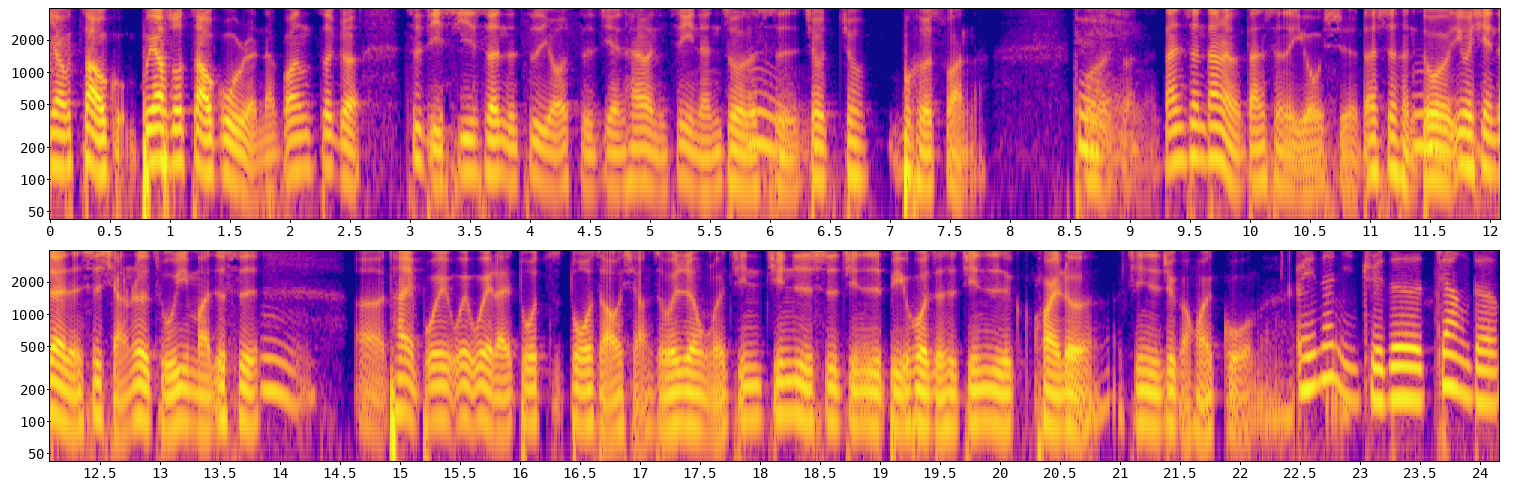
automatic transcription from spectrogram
要照顾，不要说照顾人了，光这个自己牺牲的自由时间，还有你自己能做的事，嗯、就就不合算了。不合算了，单身当然有单身的优势，但是很多、嗯、因为现在人是享乐主义嘛，就是，嗯、呃，他也不会为未来多多着想，只会认为今今日事今日毕，或者是今日快乐，今日就赶快过嘛。诶，那你觉得这样的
